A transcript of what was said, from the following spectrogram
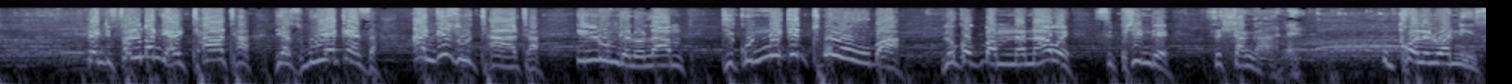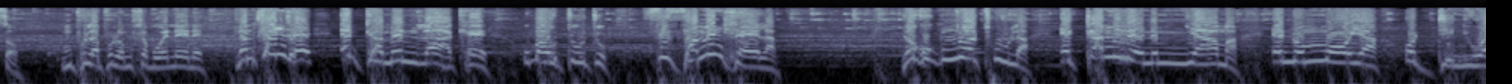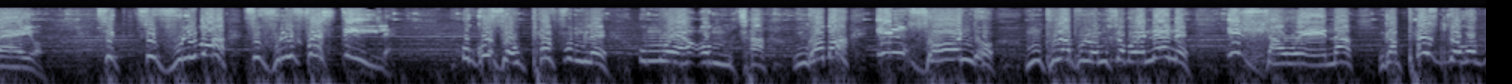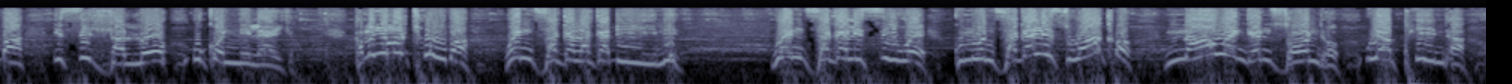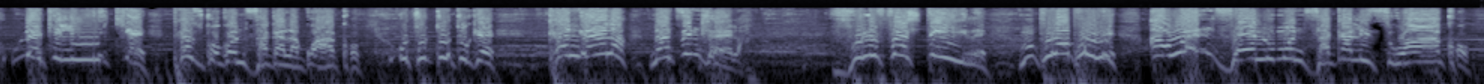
Bendifanele uba ndiyalithatha ndiyazibuyekeza. Andizulithatha. Ilungelo lam ndikunika ithuba lokokuba mna nawe siphinde sihlangane. Uxolelwaniso umphulaphula omhlobo wenene. Namhlanje egameni lakhe uba ututu sizama indlela yokukuncothula ekamireni emnyama enomoya odiniweyo. Si- sivula iba sivula ifestile. Ukuze uphefumle umoya omtsha ngoba inzondo mphulaphula omhlobo wenene idla wena ngaphezulu kokuba isidla lo ukonileyo. Ngamanye amathuba wenzakala kabini? Wenzakalisiwe kumonzakalisi wakho nawe ngenzondo uyaphinda ubeke ilitye phezu kokonzakala kwakho. Uthututu ke khangela nantsi indlela. Vula ifestire mphulaphuli awenzeli umonzakalisi wakho.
